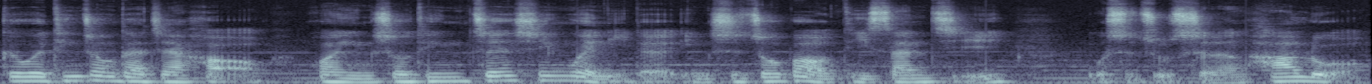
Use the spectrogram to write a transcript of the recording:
各位听众，大家好，欢迎收听《真心为你的影视周报》第三集，我是主持人哈洛。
